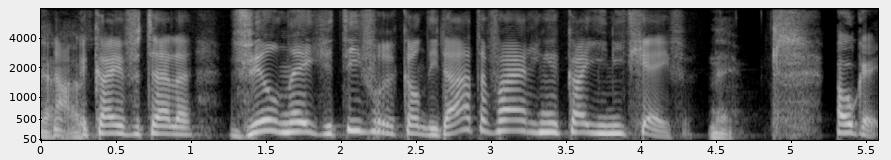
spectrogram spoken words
Ja, nou, ik kan je vertellen, veel negatievere kandidaatervaringen kan je niet geven. Nee. Oké,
